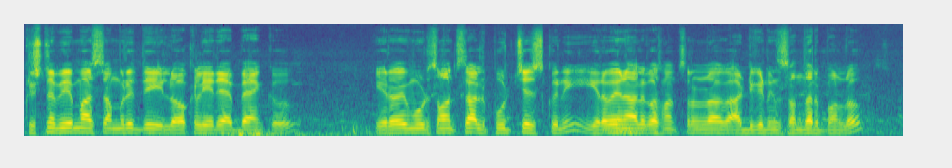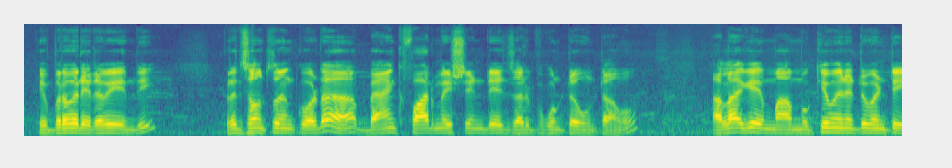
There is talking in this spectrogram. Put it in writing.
Krishna Bhima Samruddhi local area bank ఇరవై మూడు సంవత్సరాలు పూర్తి చేసుకుని ఇరవై నాలుగో సంవత్సరంలో అడ్డుకట్టిన సందర్భంలో ఫిబ్రవరి ఇరవై ఎనిమిది ప్రతి సంవత్సరం కూడా బ్యాంక్ ఫార్మేషన్ డే జరుపుకుంటూ ఉంటాము. అలాగే మా ముఖ్యమైనటువంటి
